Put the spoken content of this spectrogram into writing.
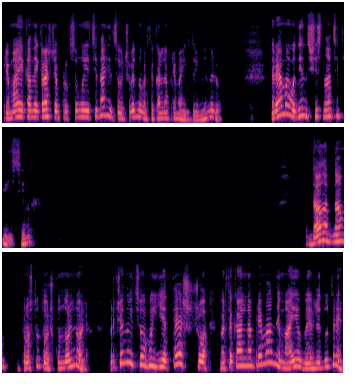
Пряма, яка найкраще апроксимує ці дані, це, очевидно, вертикальна пряма х дорівнює 0. Теорема 1.16.8 дала б нам просто точку 0,0. Причиною цього є те, що вертикальна пряма не має вигляду 3.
